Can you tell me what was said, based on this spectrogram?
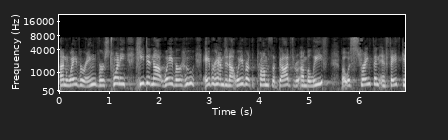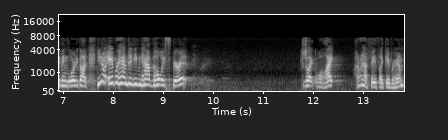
unwavering. Verse 20, he did not waver. Who? Abraham did not waver at the promise of God through unbelief, but was strengthened in faith, giving glory to God. You know, Abraham didn't even have the Holy Spirit. Because you're like, well, I, I don't have faith like Abraham.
